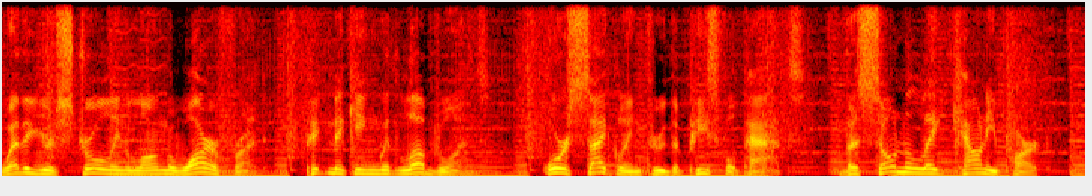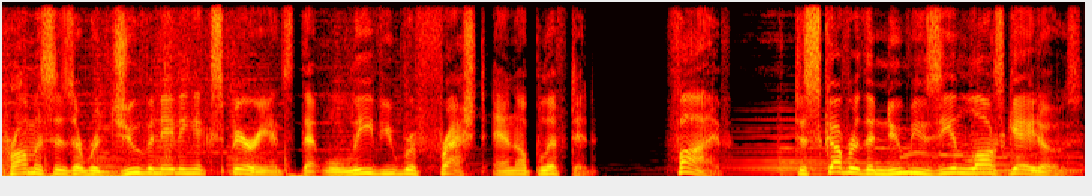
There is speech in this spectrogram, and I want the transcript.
Whether you're strolling along the waterfront, picnicking with loved ones, or cycling through the peaceful paths, Vasona Lake County Park promises a rejuvenating experience that will leave you refreshed and uplifted. 5. Discover the new museum Los Gatos.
